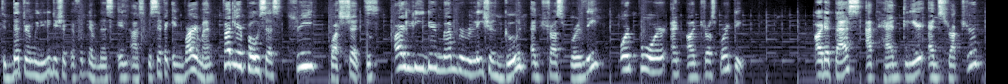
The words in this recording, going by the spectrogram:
to determine leadership effectiveness in a specific environment, Fiedler poses three questions. Are leader-member relations good and trustworthy or poor and untrustworthy? Are the tasks at hand clear and structured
